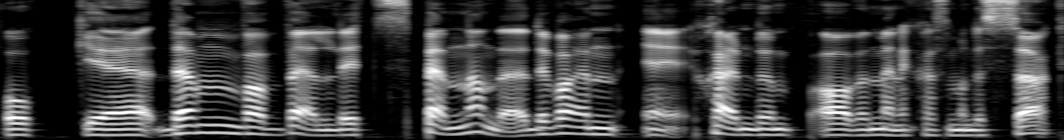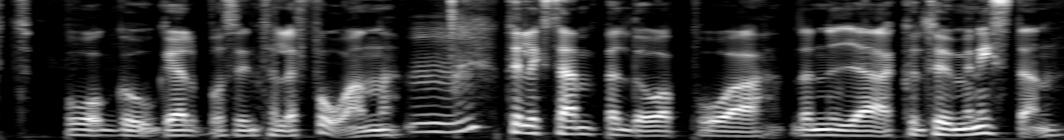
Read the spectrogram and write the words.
Och eh, den var väldigt spännande. Det var en eh, skärmdump av en människa som hade sökt på Google på sin telefon. Mm. Till exempel då på den nya kulturministern.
